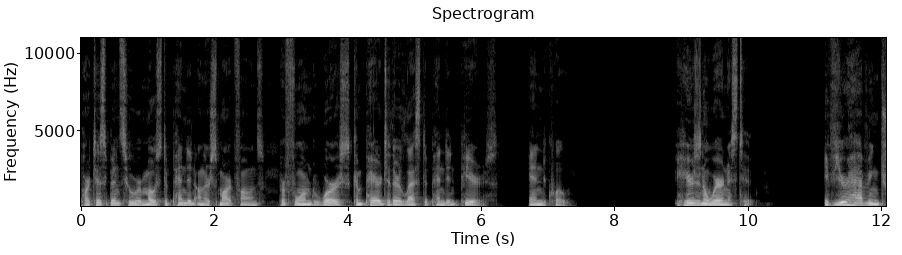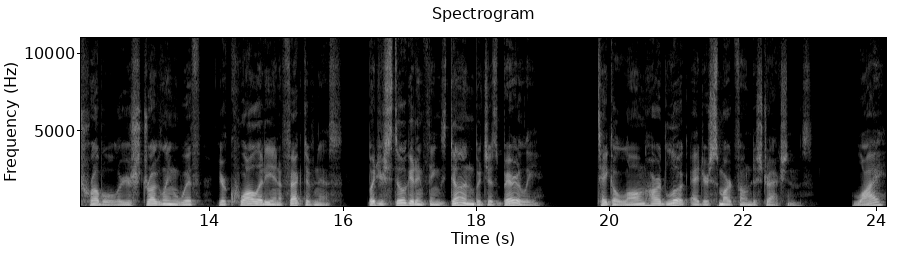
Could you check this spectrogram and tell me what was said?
Participants who were most dependent on their smartphones performed worse compared to their less dependent peers. End quote. Here's an awareness tip if you're having trouble or you're struggling with your quality and effectiveness, but you're still getting things done, but just barely, take a long, hard look at your smartphone distractions. Why?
